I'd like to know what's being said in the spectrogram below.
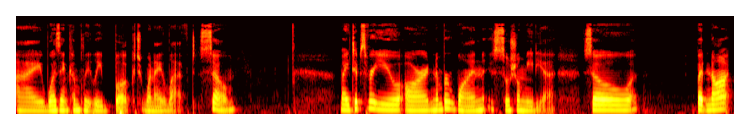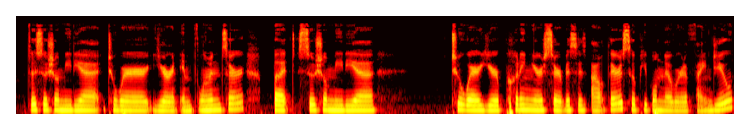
I wasn't completely booked when I left. So, my tips for you are number one, social media. So, but not the social media to where you're an influencer, but social media to where you're putting your services out there so people know where to find you.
